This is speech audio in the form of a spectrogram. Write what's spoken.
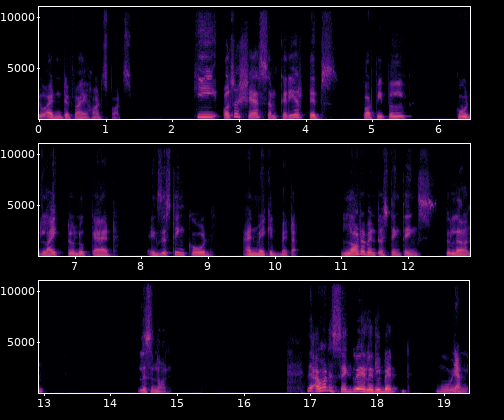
to identify hotspots. He also shares some career tips for people who would like to look at existing code and make it better. A Lot of interesting things to learn. Listen on. I want to segue a little bit, moving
